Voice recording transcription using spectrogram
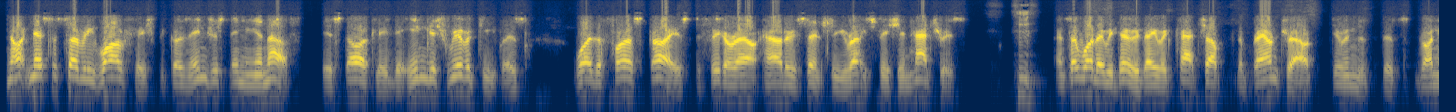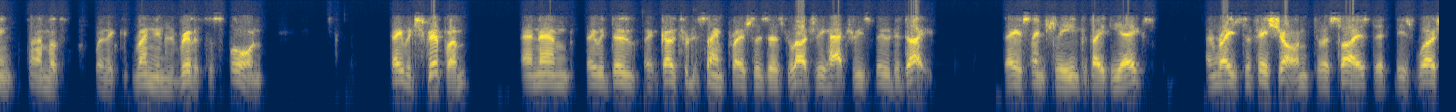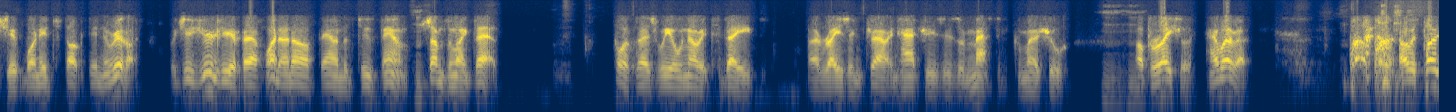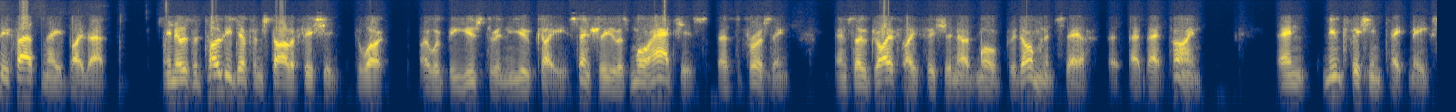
not necessarily wild fish, because interestingly enough, historically, the English river keepers were the first guys to figure out how to essentially raise fish in hatcheries. Hmm. And so what they would do, they would catch up the brown trout during the, this running time of when they run into the river to spawn. They would strip them, and then they would do go through the same process as largely hatcheries do today. They essentially incubate the eggs and raise the fish on to a size that his worship wanted stocked in the river, which is usually about one and a half pound to two pounds, Hmm. something like that. Of course, as we all know it today, uh, raising trout in hatcheries is a massive commercial Mhm. operation. However, I was totally fascinated by that. And it was a totally different style of fishing to what I would be used to in the UK. Essentially, there was more hatches. That's the first thing. And so dry fly fishing had more predominance there at, at that time. And nymph fishing techniques.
